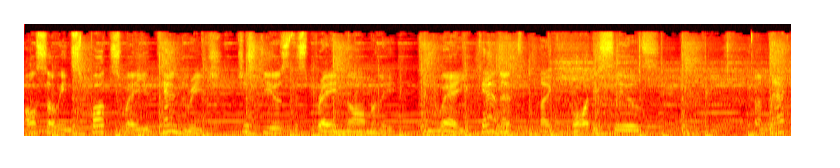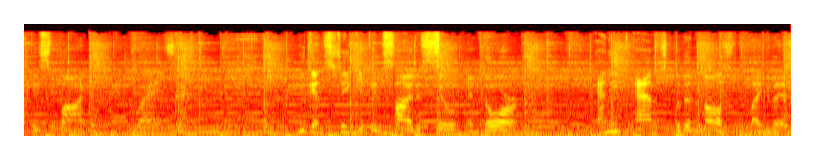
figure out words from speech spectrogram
Also in spots where you can reach, just use the spray normally, and where you cannot, like body seals, connect this pipe. You can stick it inside a sill, a door, and it ends with a nozzle like this.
